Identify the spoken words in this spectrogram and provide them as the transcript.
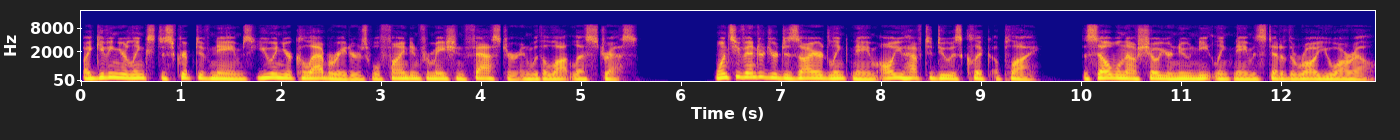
By giving your links descriptive names, you and your collaborators will find information faster and with a lot less stress. Once you've entered your desired link name, all you have to do is click Apply. The cell will now show your new neat link name instead of the raw URL.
